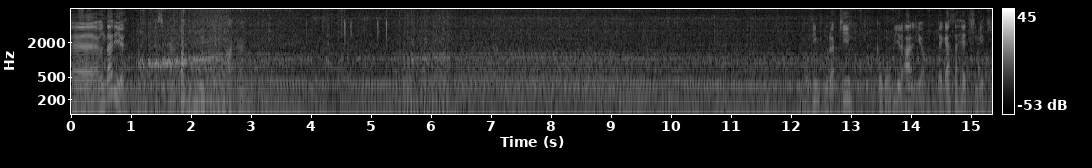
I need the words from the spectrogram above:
É, andaria. Esse cara tá muito devagar. Vou vir por aqui, que eu vou virar ali, ó. Vou pegar essa retinha aqui.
